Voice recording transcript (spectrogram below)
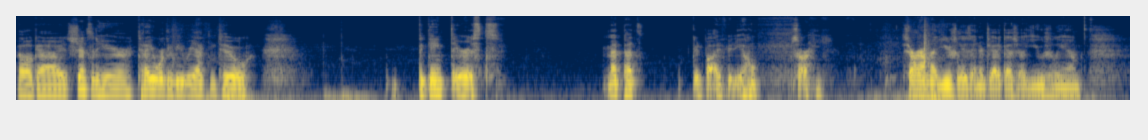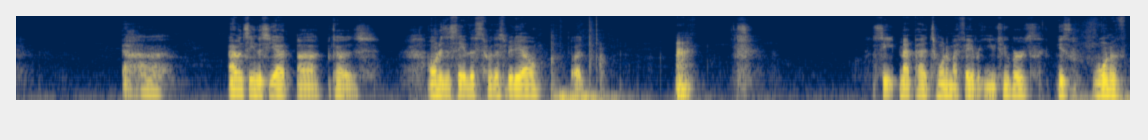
Hello guys, Shinsen here. Today we're going to be reacting to the Game Theorists MatPat's goodbye video. Sorry. Sorry I'm not usually as energetic as I usually am. I haven't seen this yet, uh, because I wanted to save this for this video, but see, MatPat's one of my favorite YouTubers. He's one of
